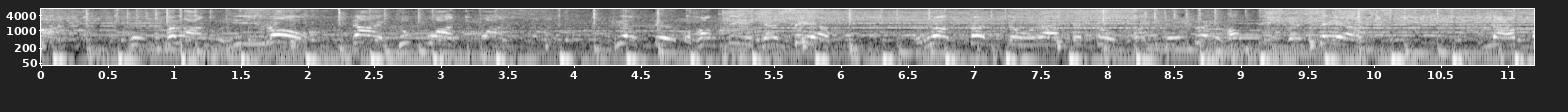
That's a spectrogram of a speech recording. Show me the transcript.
าทถึงพลังฮีโร่ได้ทุกวันวัน เครื่องดื่มฮอมดี้แคลเซียม เริ่มต้นดูแลกระดูกวันนี้ด้วยฮอมดี้แคลเซียมน้ำป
